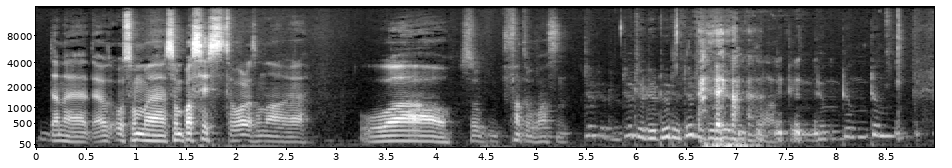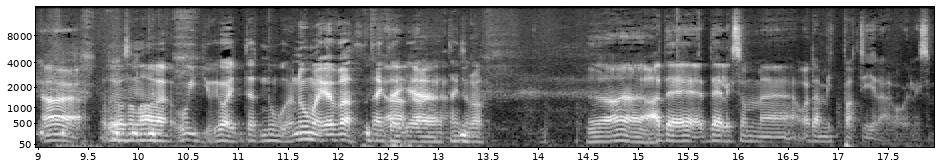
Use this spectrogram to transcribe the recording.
den er, og som, eh, som bassist så var det sånn der Wow! Så fant jeg. Ja, ja. Og det var sånn der, Oi, oi, oi, det, nå, nå må jeg øve, tenkte jeg. Ja, ja, ja. tenkte jeg da. Ja, ja, ja. det, det er liksom Og det er midtpartiet der òg, liksom.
